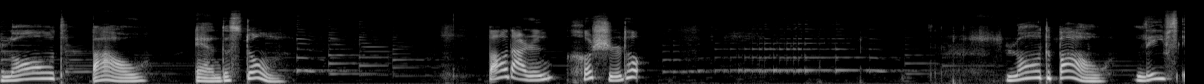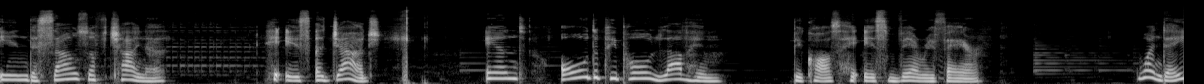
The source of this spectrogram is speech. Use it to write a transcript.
Lord Bao and the Stone. 包大人和石头。Lord Bao lives in the south of China. He is a judge, and all the people love him because he is very fair. One day,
